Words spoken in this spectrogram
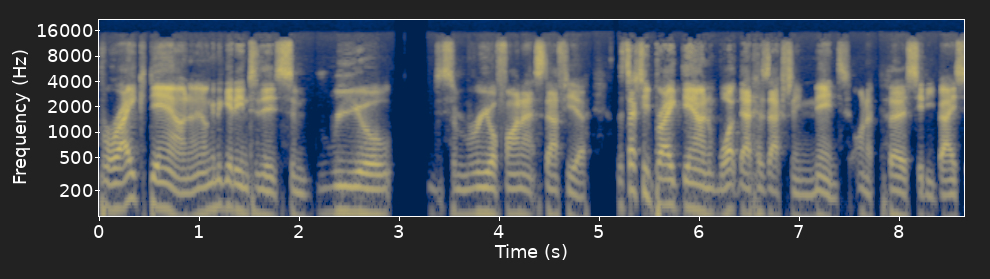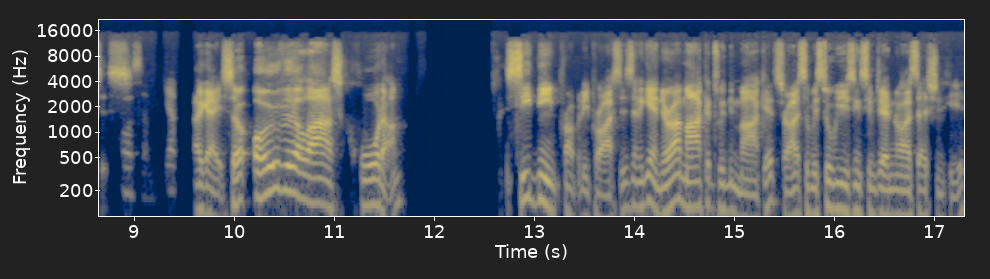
break down and I'm going to get into this some real some real finance stuff here. Let's actually break down what that has actually meant on a per city basis. Awesome. Yep. Okay, so over the last quarter, Sydney property prices, and again, there are markets within markets, right? So we're still using some generalization here.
